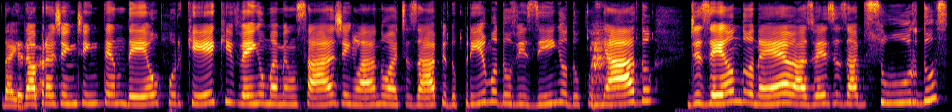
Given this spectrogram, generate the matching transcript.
Daí Exato. dá para a gente entender o porquê que vem uma mensagem lá no WhatsApp do primo, do vizinho, do cunhado dizendo, né, às vezes absurdos,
